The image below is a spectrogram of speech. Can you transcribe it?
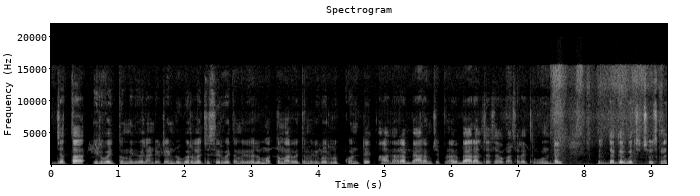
జత ఇరవై తొమ్మిది వేలు అండి. రెండు గొర్రెలు వచ్చేసి ఇరవై తొమ్మిది వేలు. మొత్తం అరవై తొమ్మిది గొర్రెలు కొంటే ఆధార బేరం చెప్పినారు. బేరాలు చేసే అవకాశాలు అయితే ఉంటాయి. మీరు దగ్గరకు వచ్చి చూసుకుని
